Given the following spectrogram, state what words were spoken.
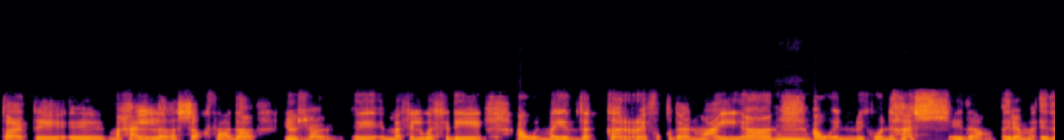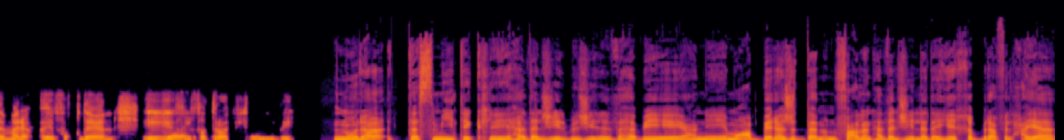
تعطي إيه محل الشخص هذا يشعر إيه إما في الوحدة أو إما يتذكر فقدان معين أو إنه يكون هش إذا إذا مرق فقدان في الفترات القريبه نورا تسميتك لهذا الجيل بالجيل الذهبي يعني معبرة جدا أنه فعلا هذا الجيل لديه خبرة في الحياة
